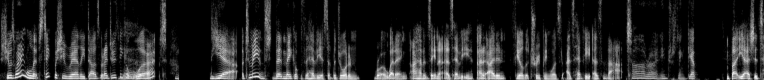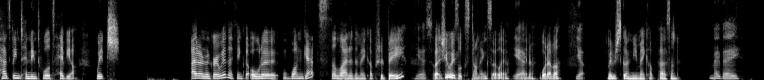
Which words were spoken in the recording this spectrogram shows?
She was wearing lipstick, but she rarely does. But I do think Yeah. it worked. Yeah, to me, the makeup was the heaviest at the Jordan royal wedding. I haven't seen it as heavy. I, I didn't feel that trooping was as heavy as that. Oh, right. Interesting. Yep. But yeah, it has been tending towards heavier, which I don't agree with. I think the older one gets, the mm-hmm. lighter the makeup should be. Yes. But she always looks stunning, so like, Yeah. you know, whatever. Yeah. Maybe she's got a new makeup person. Maybe.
